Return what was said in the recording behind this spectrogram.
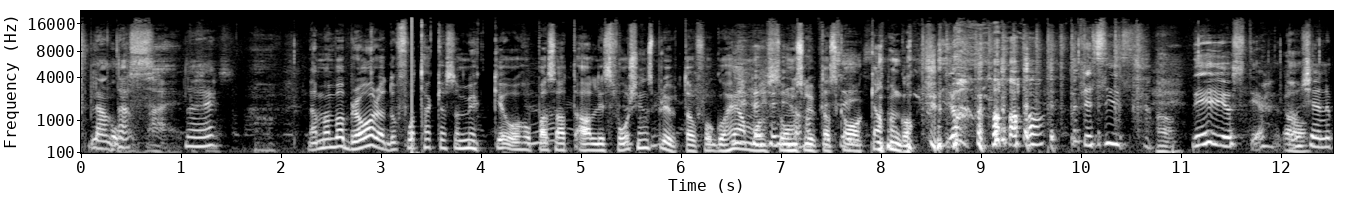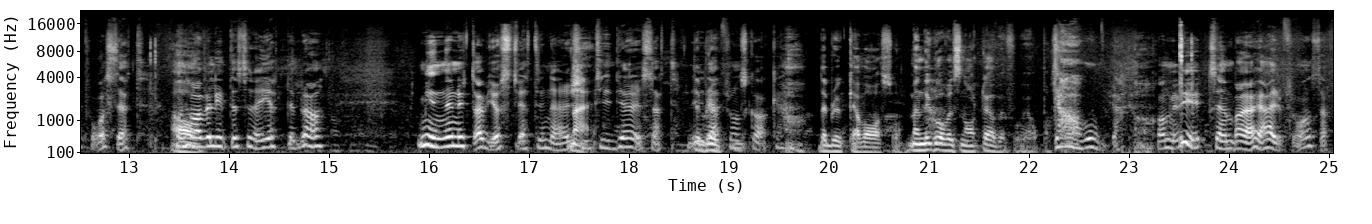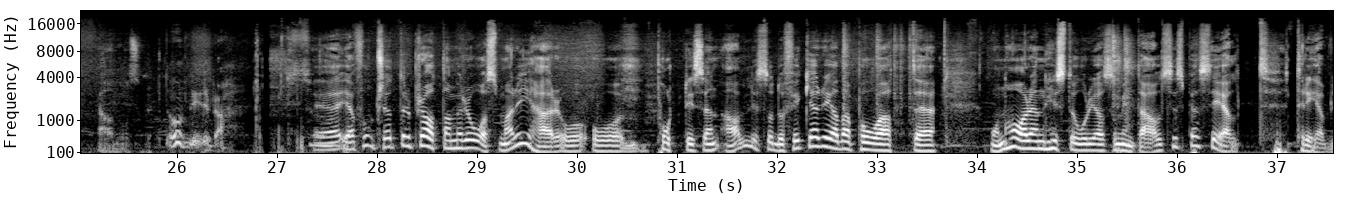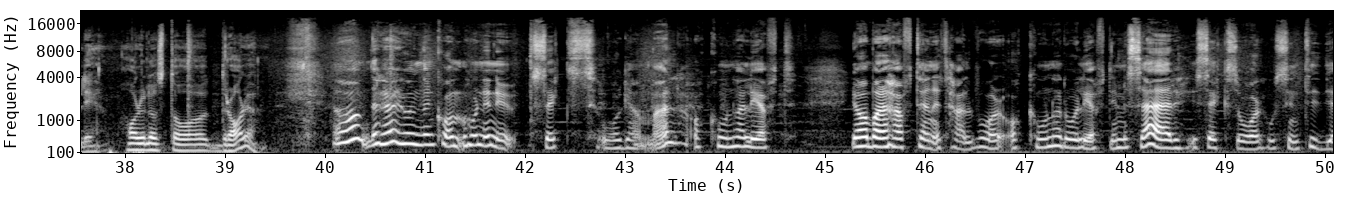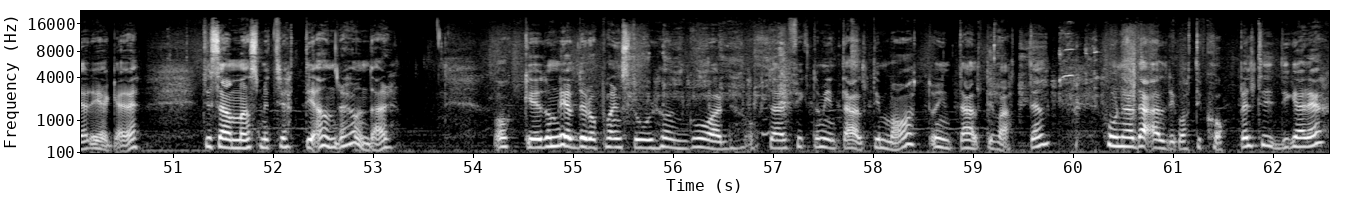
Blandas. Nej. Nej. Nej men vad bra då, då får jag tacka så mycket och hoppas att Alice får sin spruta och får gå hem och så hon Ja, slutar precis. skaka någon gång. Ja, precis. Ja. Det är just det. De Ja. känner på sig. att Hon har väl inte sådär jättebra minnen utav just veterinärer Nej. som tidigare. Så att det Det är blir- därför hon skakar. Det brukar vara så. Men det går väl snart över får vi hoppas. Ja, oh, ja. Kommer vi ut sen bara härifrån så Ja, då så. då blir det bra. Eh, Jag fortsätter att prata med Rosmarie här och, och portisen Alice och då fick jag reda på att eh, hon har en historia som inte alls är speciellt trevlig. Har du lust att dra det? Ja, den här hunden kom, hon är nu sex år gammal och hon har levt, jag har bara haft henne ett halvår och hon har då levt i misär i sex år hos sin tidigare ägare tillsammans med 30 andra hundar. Och eh, de levde då på en stor hundgård och där fick de inte alltid mat och inte alltid vatten. Hon hade aldrig gått i koppel tidigare.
